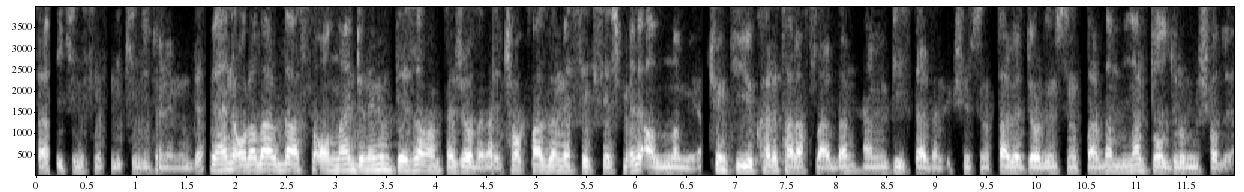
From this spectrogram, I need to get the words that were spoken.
hatta. ikinci sınıfın ikinci döneminde. Ve hani oralarda aslında online dönemin dezavantajı olarak çok fazla meslek seçmeli alınamıyor. Çünkü yukarı taraflardan hem bizlerden, üçüncü sınıflar ve dördüncü sınıflardan bunlar doldurulmuş oluyor.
